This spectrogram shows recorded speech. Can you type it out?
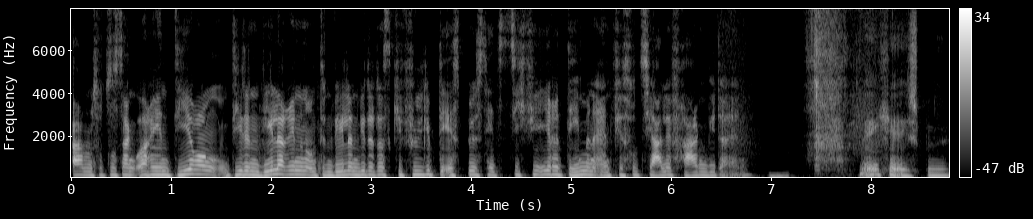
ähm, sozusagen Orientierung, die den Wählerinnen und den Wählern wieder das Gefühl gibt, die SPÖ setzt sich für ihre Themen ein, für soziale Fragen wieder ein. Welche SPÖ?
